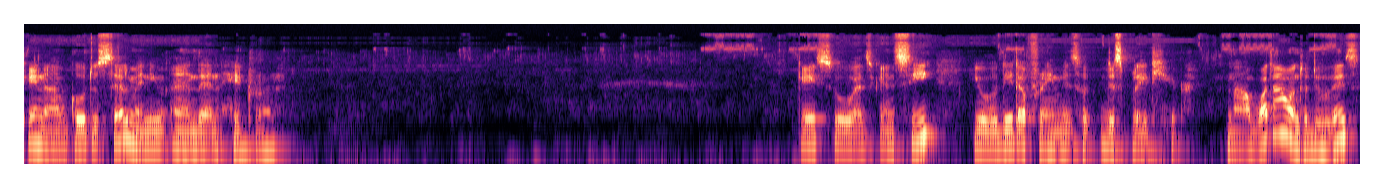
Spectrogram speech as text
Okay now go to cell menu and then hit run okay so as you can see your data frame is displayed here. Now what I want to do is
